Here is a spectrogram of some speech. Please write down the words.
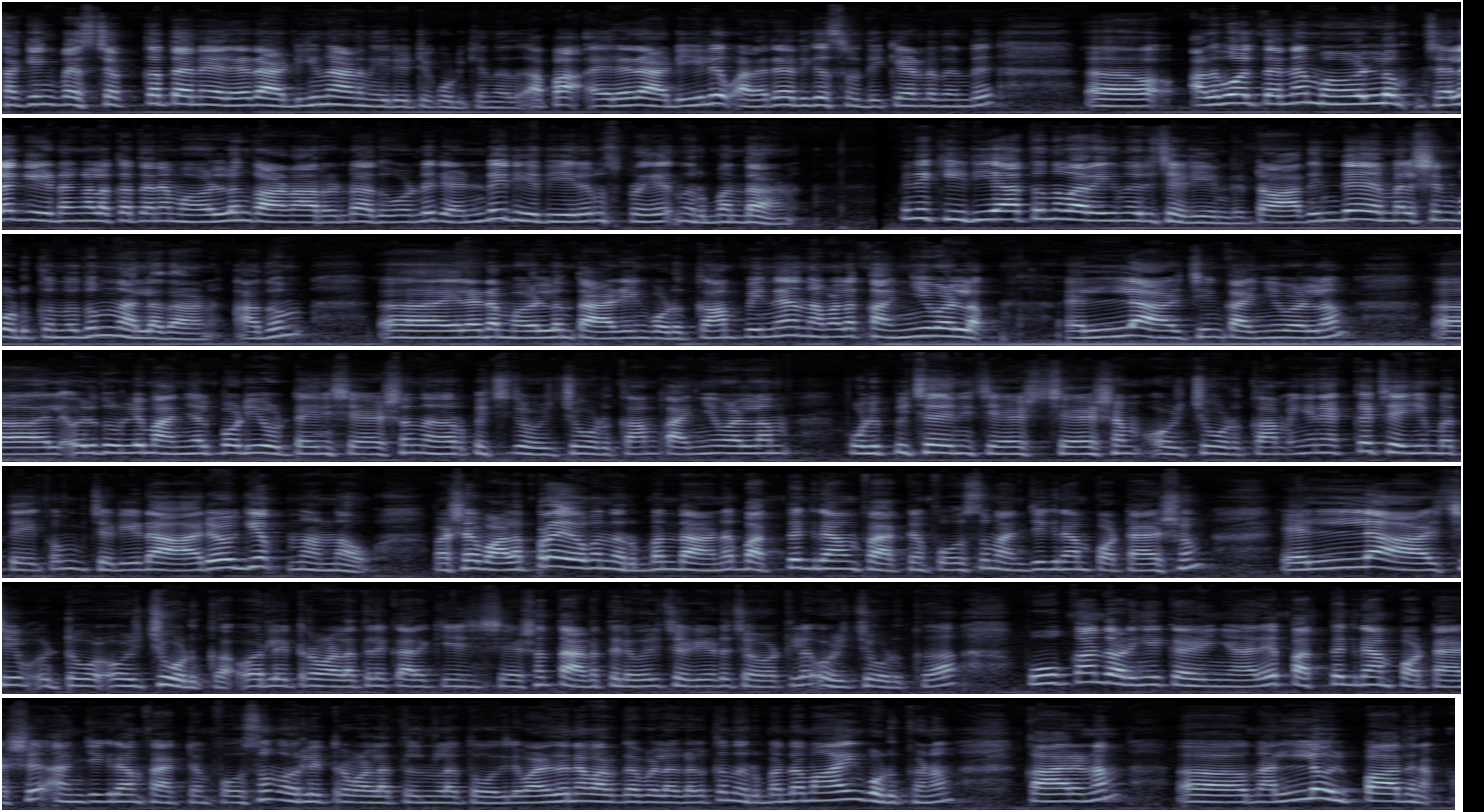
സക്കിംഗ് പെസ്റ്റ് ഒക്കെ തന്നെ ഇലയുടെ അടിയിൽ നിന്നാണ് നീരൂറ്റി കുടിക്കുന്നത്. അപ്പോൾ ഇലയുടെ അടിയിൽ വളരെയധികം ശ്രദ്ധിക്കേണ്ടതുണ്ട്. അതുപോലെ തന്നെ മുകളിലും ചില കീടങ്ങളൊക്കെ തന്നെ മുകളിലും കാണാറുണ്ട്. അതുകൊണ്ട് രണ്ട് രീതിയിലും സ്പ്രേ നിർബന്ധമാണ്. പിന്നെ കിരിയാത്ത് എന്ന് പറയുന്ന ഒരു ചെടിയുണ്ട് കേട്ടോ അതിന്റെ എമൽഷൻ കൊടുക്കുന്നതും നല്ലതാണ്. അതും ഇലയുടെ മുകളിലും താഴെയും കൊടുക്കാം. പിന്നെ നമ്മൾ കഞ്ഞിവെള്ളം എല്ലാ ആഴ്ചയും കഞ്ഞിവെള്ളം ഒരു തുള്ളി മഞ്ഞൾപ്പൊടി ഇട്ടതിന് ശേഷം നേർപ്പിച്ചിട്ട് ഒഴിച്ചു കൊടുക്കാം. കഞ്ഞിവെള്ളം പുളിപ്പിച്ചതിന് ശേഷം ഒഴിച്ചു കൊടുക്കാം. ഇങ്ങനെയൊക്കെ ചെയ്യുമ്പോഴത്തേക്കും ചെടിയുടെ ആരോഗ്യം നന്നാവും. പക്ഷേ വളപ്രയോഗം നിർബന്ധമാണ്. പത്ത് ഗ്രാം ഫാക്ടം ഫോസും അഞ്ച് ഗ്രാം പൊട്ടാഷും എല്ലാ ആഴ്ചയും ഇട്ട് ഒഴിച്ചു കൊടുക്കുക. ഒരു ലിറ്റർ വെള്ളത്തിൽ കലക്കിയ ശേഷം തടത്തിൽ ഒരു ചെടിയുടെ ചുവട്ടിൽ ഒഴിച്ചു കൊടുക്കുക. പൂക്കാൻ തുടങ്ങിക്കഴിഞ്ഞാൽ പത്ത് ഗ്രാം പൊട്ടാഷ് അഞ്ച് ഗ്രാം ഫാക്ടം ഫോസും ഒരു ലിറ്റർ വെള്ളത്തിൽ നിന്നുള്ള തോതിൽ വഴുതന വർഗ വിളകൾക്ക് നിർബന്ധമായും കൊടുക്കണം. കാരണം നല്ല ഉൽപ്പാദനം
